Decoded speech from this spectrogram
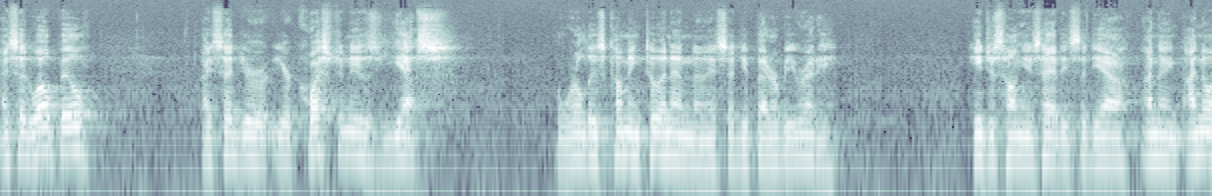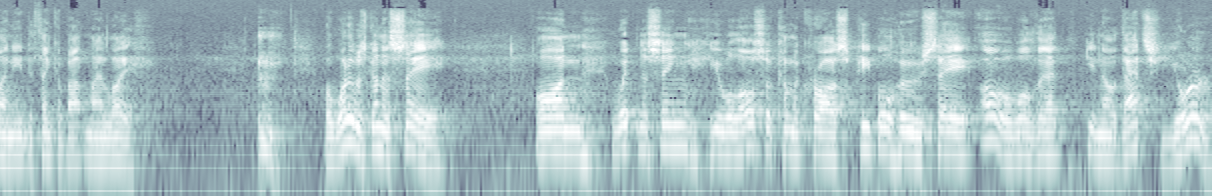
I said, Well, Bill, I said, Your, your question is yes. The world is coming to an end. And I said, You better be ready. He just hung his head. He said, Yeah, I, know I know I need to think about my life. but what I was going to say on witnessing, you will also come across people who say, "Oh, well that, you know, that's your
